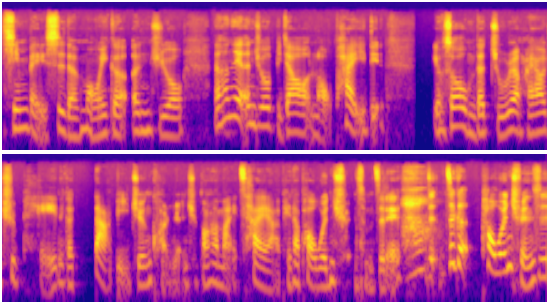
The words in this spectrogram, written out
新北市的某一个 NGO，然后那个 NGO 比较老派一点。有时候我们的主任还要去陪那个大笔捐款人去帮他买菜啊，陪他泡温泉什么之类的。这这个泡温泉是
